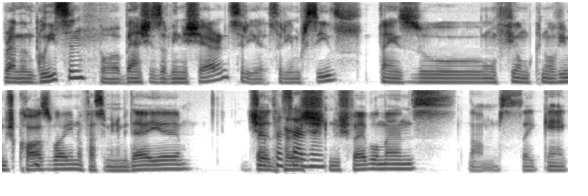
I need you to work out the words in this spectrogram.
Brandon Gleeson, para Banshees of Inisherin, seria, seria merecido. Tens o, um filme que não vimos, Causeway, não faço a mínima ideia. Judd. Hirsch nos Fablemans. Não sei quem é,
